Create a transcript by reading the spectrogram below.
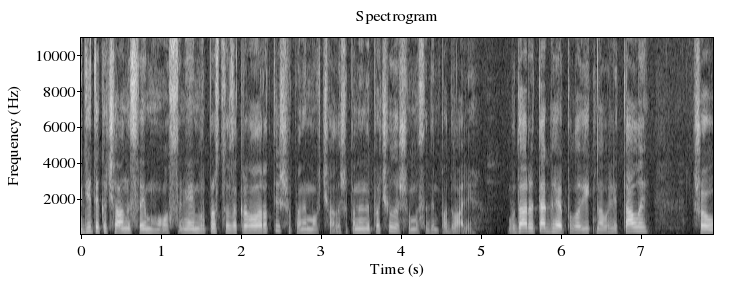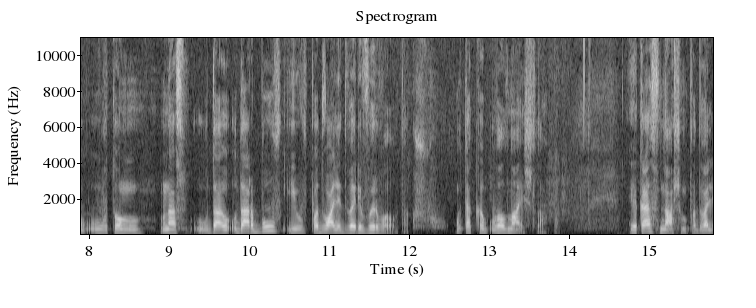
Діти кричали не своїм голосом. Я їм просто закривала роти, щоб вони мовчали, щоб вони не почули, що ми сидимо в підвалі. Удари так гепало, вікна вилітали, що у тому у нас удар, удар був, і в підвалі двері вирвало. Так, отак волна йшла. Якраз в нашому підвалі.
